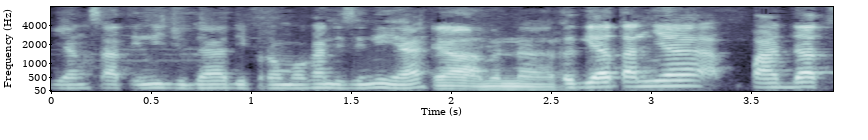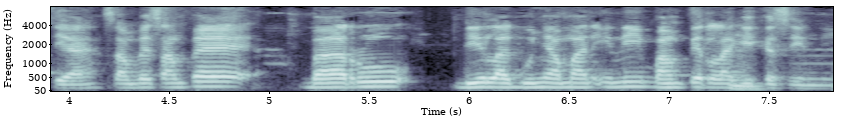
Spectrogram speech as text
yang saat ini juga dipromokan di sini ya. Ya benar. Kegiatannya padat ya, sampai-sampai baru di lagu Nyaman ini mampir lagi hmm. ke sini.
